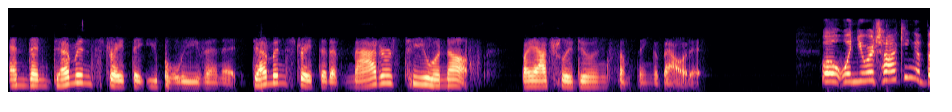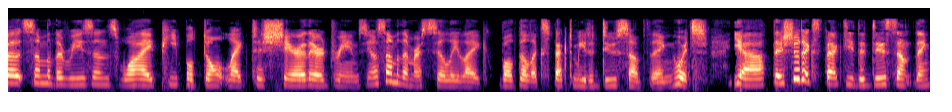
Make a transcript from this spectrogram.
And then demonstrate that you believe in it. Demonstrate that it matters to you enough by actually doing something about it. Well, when you were talking about some of the reasons why people don't like to share their dreams, you know, some of them are silly, like, well, they'll expect me to do something, which, yeah, they should expect you to do something.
